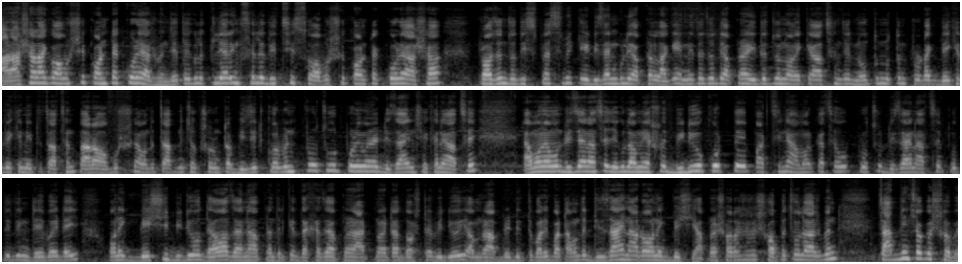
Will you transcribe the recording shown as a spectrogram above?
আর আসার আগে অবশ্যই কন্ট্যাক্ট করে আসবেন। যেহেতু এগুলো ক্লিয়ারিং সেলে দিচ্ছি সো অবশ্যই কন্ট্যাক্ট করে আসা প্রয়োজন। যদি স্পেসিফিক এই ডিজাইনগুলি আপনার লাগে, এমনিতে যদি আপনারা ঈদের জন্য অনেকে আছেন যে নতুন নতুন প্রোডাক্ট দেখে দেখে নিতে চাচ্ছেন, তারা অবশ্যই আমাদের চাঁদনি চক শোরুমটা ভিজিট করবেন। প্রচুর পরিমাণে ডিজাইন সেখানে আছে। এমন এমন ডিজাইন আছে যেগুলো আমি আসলে ভিডিও করতে পারছি না। আমার কাছেও প্রচুর ডিজাইন আছে প্রতিদিন ডে বাই ডে অনেক বেশি ভিডিও দেওয়া যায় না আপনাদেরকে। দেখা যায় আপনার আট নয়টা, দশটা ভিডিওই আমরা আপডেট দিতে পারি। বাট আমাদের ডিজাইন আরও অনেক বেশি। আপনারা সরাসরি শপে চলে আসবেন চাঁদনি চকের শপে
